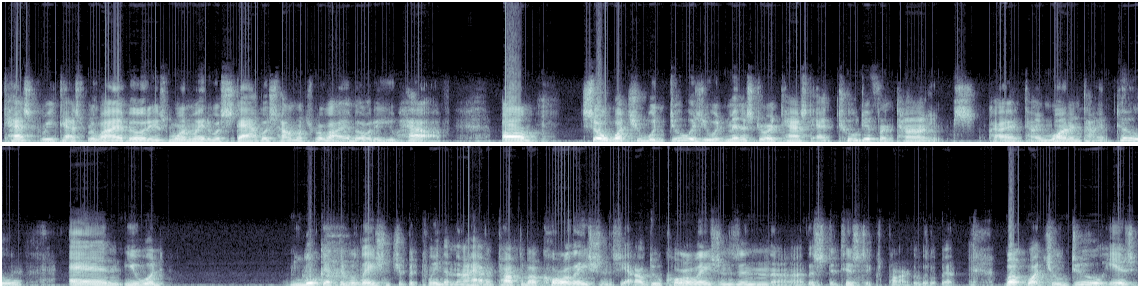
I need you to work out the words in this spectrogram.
Test retest reliability is one way to establish how much reliability you have. Um, so what you would do is you administer a test at two different times, okay, time one and time two, and you would look at the relationship between them. Now, I haven't talked about correlations yet. I'll do correlations in uh, the statistics part a little bit. But what you'll do is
